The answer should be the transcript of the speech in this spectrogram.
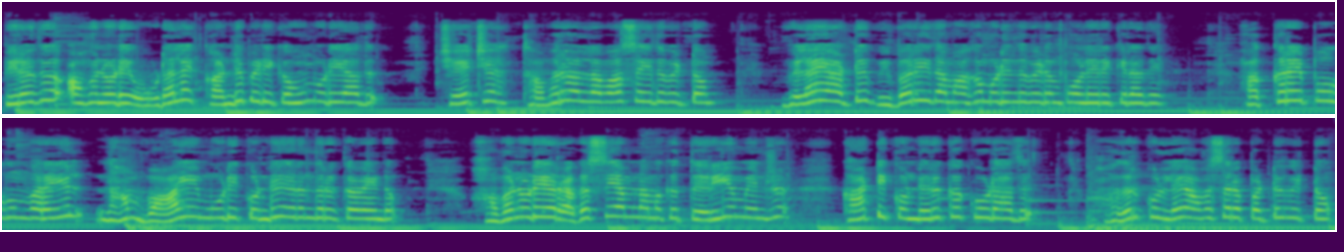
பிறகு அவனுடைய உடலை கண்டுபிடிக்கவும் முடியாது. சேச்சே தவறு அல்லவா செய்துவிட்டோம். விளையாட்டு விபரீதமாக முடிந்துவிடும் போலிருக்கிறது. அக்கறை போகும் வரையில் நாம் வாயை மூடிக்கொண்டு இருந்திருக்க வேண்டும். அவனுடைய ரகசியம் நமக்கு தெரியும் என்று காட்டிக்கொண்டிருக்க கூடாது. அதற்குள்ளே அவசரப்பட்டு விட்டோம்.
